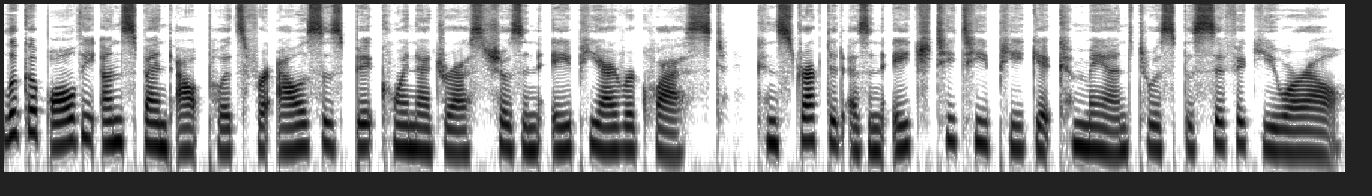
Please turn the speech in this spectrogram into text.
Look up all the unspent outputs for Alice's Bitcoin address shows an API request, constructed as an HTTP GET command to a specific URL.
